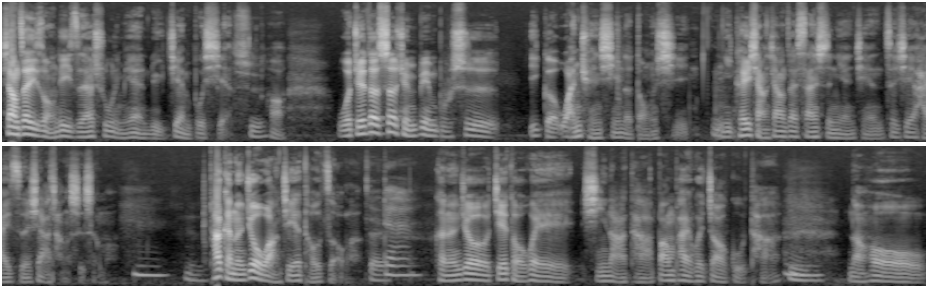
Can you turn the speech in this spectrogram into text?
像这一种例子在书里面屡见不鲜。是，哦，我觉得社群并不是一个完全新的东西，嗯、你可以想象在三十年前这些孩子的下场是什么？嗯，他可能就往街头走了，对，可能就街头会吸纳他，帮派会照顾他，嗯，然后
